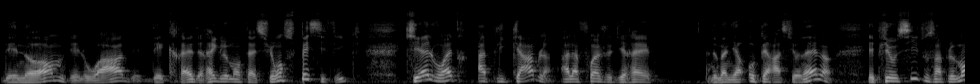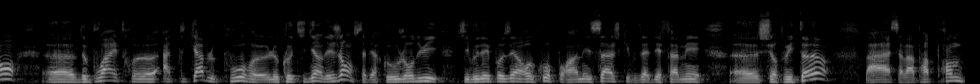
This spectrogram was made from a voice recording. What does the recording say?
des normes, des lois, des décrets, des réglementations spécifiques qui, elles, vont être applicables à la fois, je dirais, de manière opérationnelle, et puis aussi tout simplement euh, de pouvoir être euh, applicable pour euh, le quotidien des gens. C'est-à-dire qu'aujourd'hui, si vous déposez un recours pour un message qui vous a défamé sur Twitter, bah, ça va pas prendre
